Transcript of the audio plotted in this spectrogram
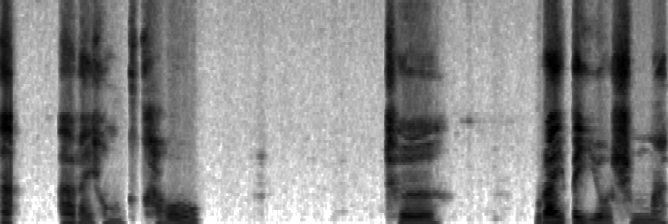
อะ อะไรของเขา เธอ ไร้ประโยชน์ชะมัด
